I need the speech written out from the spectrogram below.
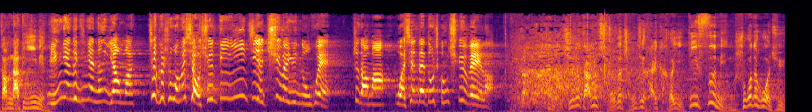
咱们拿第一名。明年跟今年能一样吗？这可是我们小区的第一届趣味运动会，知道吗？我现在都成趣味了。其实咱们取得的成绩还可以，第四名说得过去。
